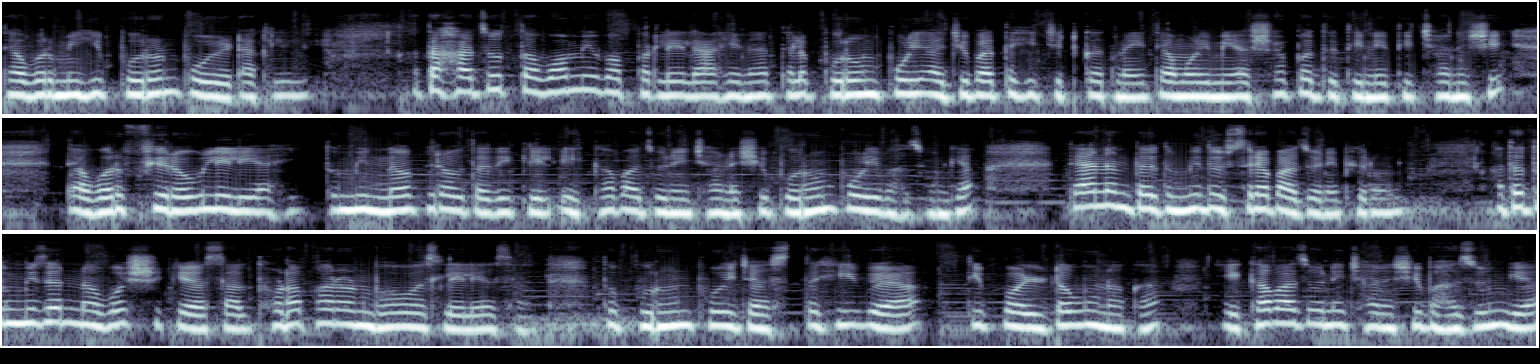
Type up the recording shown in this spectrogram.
त्यावर मी ही पुरणपोळी टाकलेली. आता हा जो तवा मी वापरलेला आहे ना त्याला पुरणपोळी अजिबातही चिटकत नाही. त्यामुळे मी अशा पद्धतीने ती छानशी त्यावर फिरवलेली आहे. तुम्ही न फिरवता देखील एका बाजूने छान अशी पुरणपोळी भाजून घ्या. त्यानंतर तुम्ही दुसऱ्या बाजूने फिरवून घ्या. आता तुम्ही जर नवशिके असाल थोडाफार अनुभव असलेले असाल तर पुरणपोळी जास्तही वेळा ती पलटवू नका. एका बाजूने छानशी भाजून घ्या.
